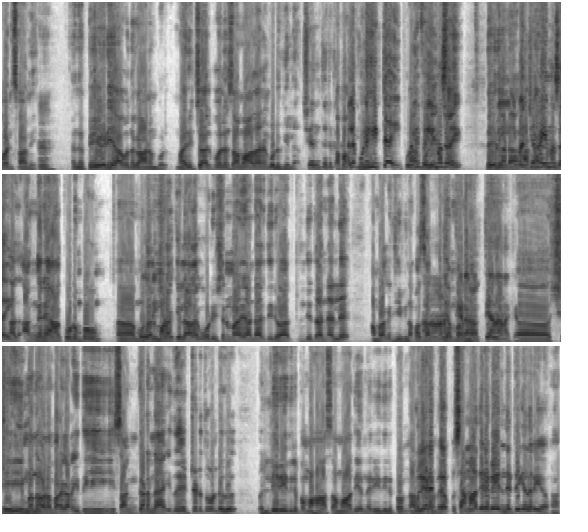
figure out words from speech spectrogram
പവൻ സ്വാമി. പേടിയാവുന്ന കാണുമ്പോൾ മരിച്ചാൽ പോലും സമാധാനം കൊടുക്കില്ല. അങ്ങനെ- ആ കുടുംബവും മുതൽ മുടക്കില്ലാതെ കോടീശ്വരന്മാരെ രണ്ടായിരത്തി ഇരുപത്തിയഞ്ചിൽ തന്നെ അല്ലേ നമ്മളൊക്കെ ജീവിക്കുന്നത് അപ്പൊ സത്യം പറഞ്ഞാൽ ഷെയിം എന്ന് വേണം പറയാം. കാരണം ഇത് ഈ ഈ സംഘടന ഇത് ഏറ്റെടുത്തുകൊണ്ട് ഇത് വലിയ രീതിയിൽ ഇപ്പൊ മഹാസമാധി എന്ന രീതിയിൽ ഇപ്പം സമാധിയുടെ പേര് ഇട്ടിരിക്കുന്ന അറിയോ? ആ.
